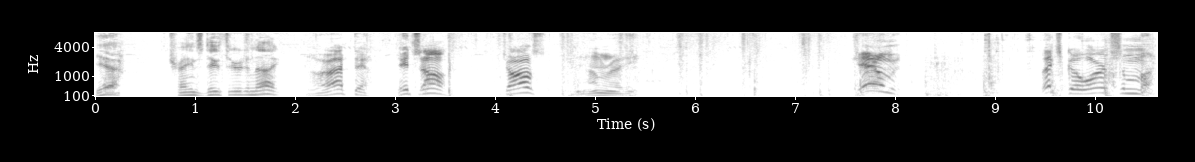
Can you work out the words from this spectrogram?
Yeah. Train's due through tonight. All right, then. It's on. Charles? I'm ready. Gentlemen, let's go earn some money.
